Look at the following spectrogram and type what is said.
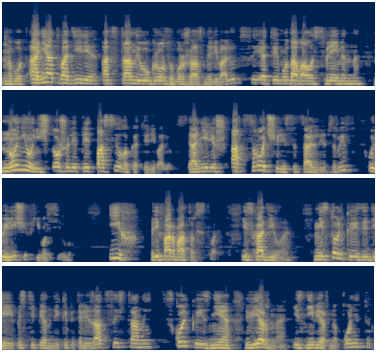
вот. Они отводили от страны угрозу буржуазной революции, это им удавалось временно, но не уничтожили предпосылок этой революции. Они лишь отсрочили социальный взрыв, увеличив его силу. Их реформаторство исходило не столько из идеи постепенной капитализации страны, сколько из неверно, из неверно понятых,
